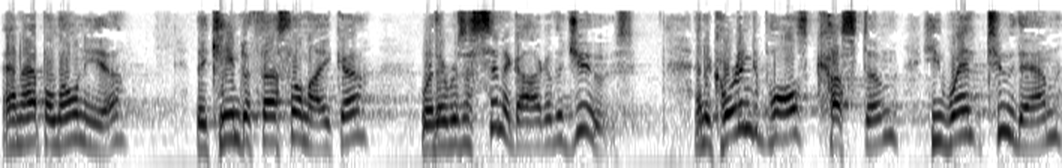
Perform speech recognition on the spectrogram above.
and Apollonia, they came to Thessalonica, where there was a synagogue of the Jews. And according to Paul's custom, he went to them,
